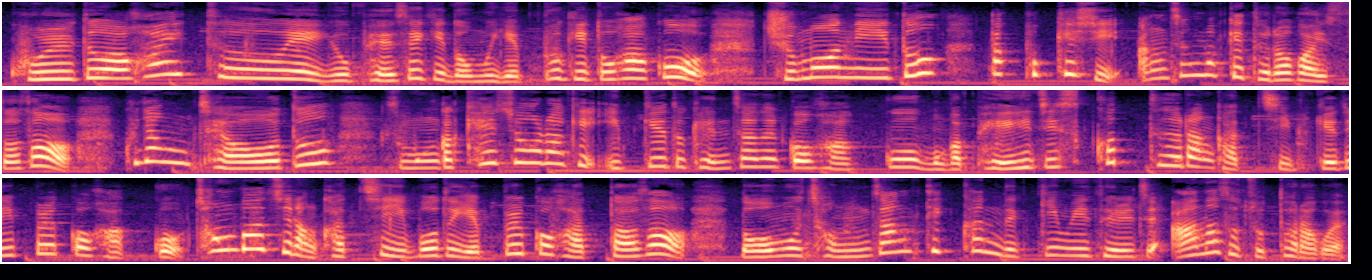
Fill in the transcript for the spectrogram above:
골드와 화이트의 이 배색이 너무 예쁘기도 하고 주머니 도 딱 포켓이 앙증맞게 들어가 있어서 그냥 재어도 뭔가 캐주얼하게 입기도 괜찮을 것 같고 뭔가 베이지 스커트랑 같이 입기도 예쁠 것 같고 청바지랑 같이 입어도 예쁠 것 같아서 너무 정장틱한 느낌이 들지 않아서 좋더라고요.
